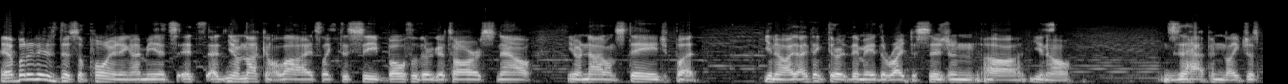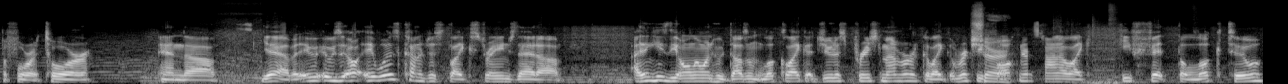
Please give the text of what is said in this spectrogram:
Yeah, but it is disappointing. I mean, it's it's uh, you know I'm not gonna lie. It's like to see both of their guitarists now, you know, not on stage. But you know, I, I think they they made the right decision. Uh, you know, it happened like just before a tour, and uh, yeah, but it, it was it was kind of just like strange that uh, I think he's the only one who doesn't look like a Judas Priest member. Like Richie Sure. Faulkner's kind of like he fit the look too.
